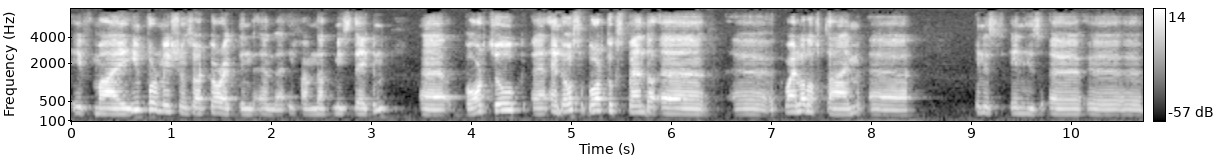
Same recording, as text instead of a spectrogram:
if my informations are correct and, and if I'm not mistaken, uh, Bartok uh, and also Bartok spent uh, uh, quite a lot of time uh, in his in his uh, uh,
